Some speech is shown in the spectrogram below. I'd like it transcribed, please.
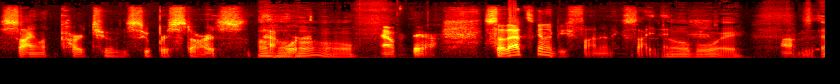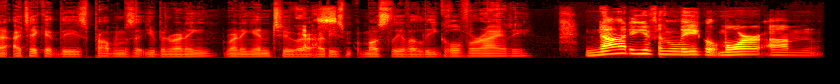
silent cartoon superstars that oh. were out there. So that's going to be fun and exciting. Oh boy. Um, I take it these problems that you've been running running into yes. are, are, these mostly of a legal variety? Not even legal, more um,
